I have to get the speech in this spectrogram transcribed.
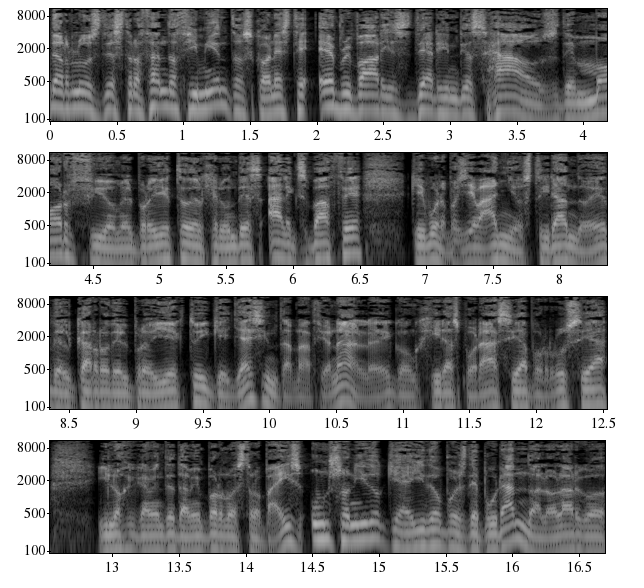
Vanderlust destrozando cimientos con este Everybody's Dead in This House de Morphium, el proyecto del gerundés Alex Bace, que bueno, pues lleva años tirando ¿eh? del carro del proyecto y que ya es internacional, ¿eh? con giras por Asia, por Rusia y lógicamente también por nuestro país. Un sonido que ha ido pues depurando a lo largo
